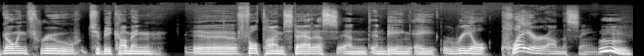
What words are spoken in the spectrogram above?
going through to becoming uh, full time status and and being a real player on the scene. Mm.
